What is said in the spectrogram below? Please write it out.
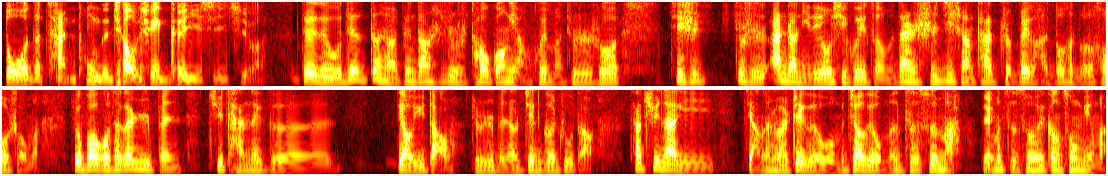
多的惨痛的教训可以吸取吧？对对，我觉得邓小平当时就是韬光养晦嘛，就是说，其实就是按照你的游戏规则嘛，但是实际上他准备了很多很多的后手嘛，就包括他跟日本去谈那个钓鱼岛，就是日本叫尖阁诸岛，他去那里讲的说，这个我们交给我们的子孙嘛。我们子孙会更聪明嘛？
